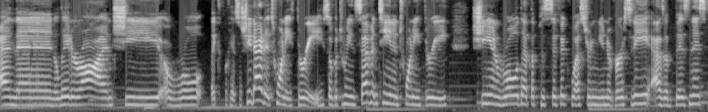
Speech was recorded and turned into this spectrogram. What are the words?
And then later on, she enrolled, like, okay, so she died at 23. So between 17 and 23, she enrolled at the Pacific Western University as a business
